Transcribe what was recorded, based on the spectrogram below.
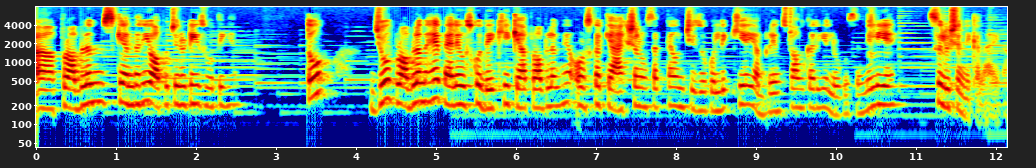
प्रॉब्लम्स के अंदर ही अपॉर्चुनिटीज़ होती हैं। तो जो प्रॉब्लम है पहले उसको देखिए क्या प्रॉब्लम है और उसका क्या एक्शन हो सकता है उन चीज़ों को लिखिए या ब्रेन करिए लोगों से मिलिए। सोल्यूशन निकल आएगा।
